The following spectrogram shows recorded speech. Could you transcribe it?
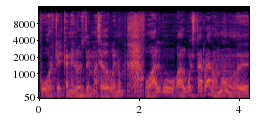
porque el Canelo es demasiado bueno o algo, algo está raro, ¿no? Eh,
